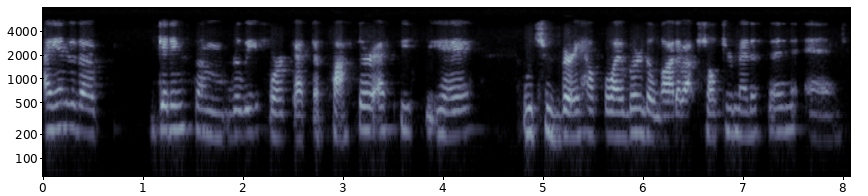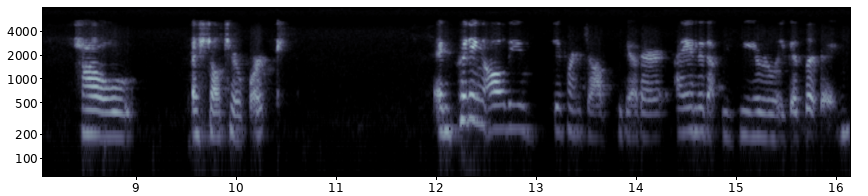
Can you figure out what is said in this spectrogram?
I ended up getting some relief work at the Placer SPCA, which was very helpful. I learned a lot about shelter medicine and how a shelter works. And putting all these different jobs together, I ended up making a really good living.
